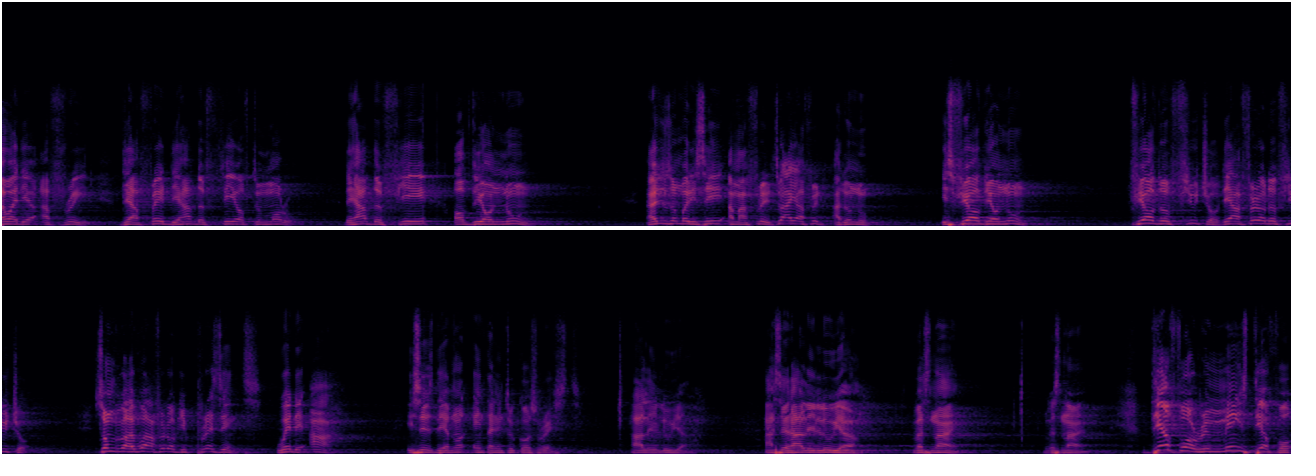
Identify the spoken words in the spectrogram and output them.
That's why they're afraid. They're afraid. They have the fear of tomorrow. They have the fear of the unknown. I heard somebody say, I'm afraid. So are you afraid? I don't know. It's fear of the unknown. Fear of the future. They are afraid of the future. Some people are afraid of the present, where they are. He says they have not entered into God's rest. Hallelujah. I said, Hallelujah. Verse 9. Verse 9. Therefore remains therefore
